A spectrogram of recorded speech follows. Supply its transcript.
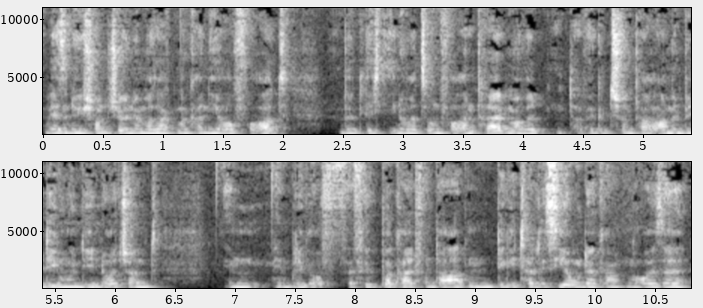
wäre es natürlich schon schön, wenn man sagt, man kann hier auch vor Ort wirklich die Innovation vorantreiben, aber dafür gibt es schon ein paar Rahmenbedingungen, die in Deutschland im Hinblick auf Verfügbarkeit von Daten, Digitalisierung der Krankenhäuser,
